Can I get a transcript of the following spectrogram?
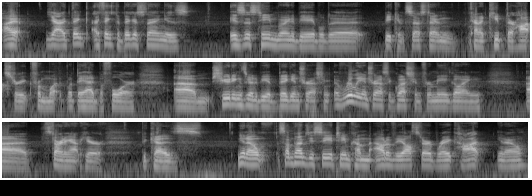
I yeah, I think I think the biggest thing is is this team going to be able to be consistent and kind of keep their hot streak from what, what they had before. Um, shooting is going to be a big interesting, a really interesting question for me going uh, starting out here because you know sometimes you see a team come out of the All Star break hot, you know,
